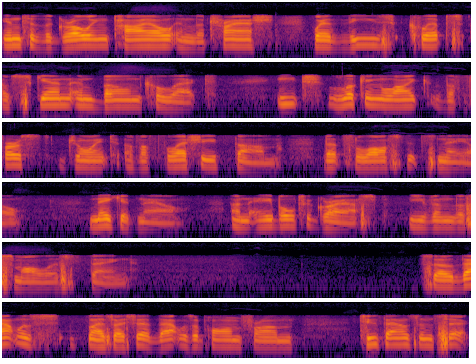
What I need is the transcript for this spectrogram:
into the growing pile in the trash where these clips of skin and bone collect, each looking like the first joint of a fleshy thumb that's lost its nail, naked now, unable to grasp even the smallest thing. So that was, as I said, that was a poem from 2006,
